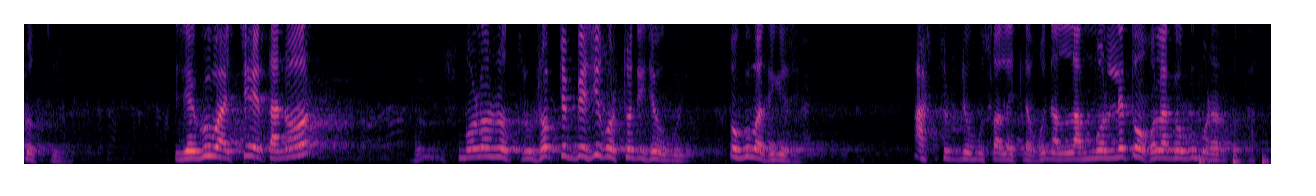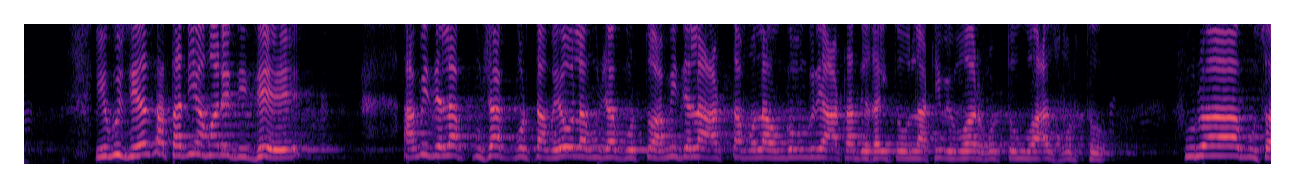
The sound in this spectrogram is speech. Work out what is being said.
শত্রু। যেগু বাচ্চে তানোর বড় শত্রু। সবচেয়ে বেশি কষ্ট দিছে ওগুই ওগু বাঁচি গেছে। আশ্চর্য মুসা আলাইতলাম হইন আল্লাহ, মরলে তো হলাগে ওগু মরার কথা। এগু যে সাতানি আমারে দিতে আমি জেলা পোশাক পরতাম, এ ওলা পোশাক পরতো, আমি জেলা আটতাম, ওলা অঙ্গভঙ্গি আটা দেখাইতো, লাঠি ব্যবহার করতো, ওয়াজ করতো। পুরা মুসা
